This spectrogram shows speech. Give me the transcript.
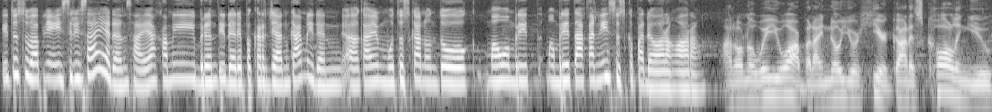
Itu sebabnya istri saya dan saya kami berhenti dari pekerjaan kami dan eh, kami memutuskan untuk mau memberit- memberitakan Yesus kepada orang-orang. I don't know where you are, but I know you're here. God is calling you.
